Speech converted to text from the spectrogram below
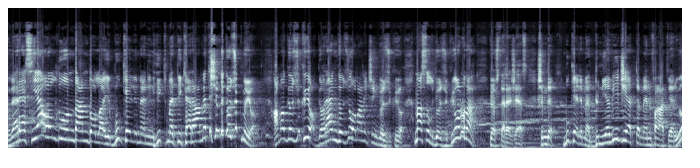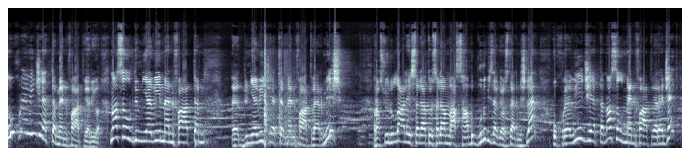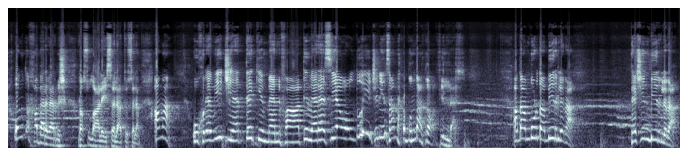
veresiye olduğundan dolayı bu kelimenin hikmeti, kerameti şimdi gözükmüyor. Ama gözüküyor. Gören gözü olan için gözüküyor. Nasıl gözüküyor onu da göstereceğiz. Şimdi bu kelime dünyevi cihette menfaat veriyor, uhrevi cihette menfaat veriyor. Nasıl dünyevi menfaatte e, dünyevi cihette menfaat vermiş? Resulullah Aleyhisselatü Vesselam ve ashabı bunu bize göstermişler. Uhrevi cihette nasıl menfaat verecek onu da haber vermiş Resulullah Aleyhisselatü Vesselam. Ama uhrevi cihetteki menfaati veresiye olduğu için insanlar bundan gafiller. Adam burada bir lira peşin bir lira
